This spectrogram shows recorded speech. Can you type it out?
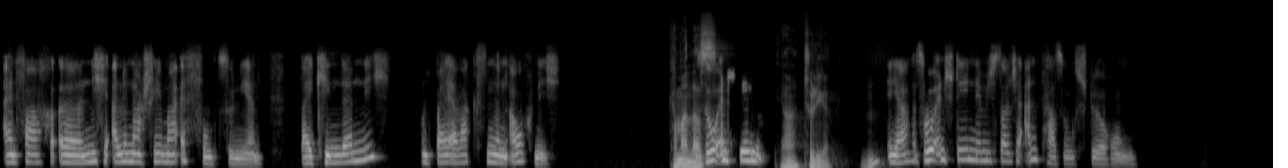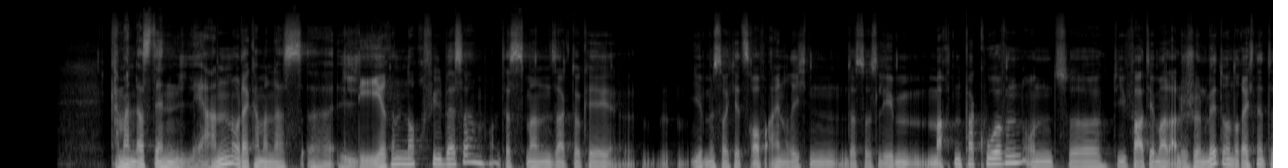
einfach äh, nicht alle nach Schema F funktionieren. Bei Kindern nicht und bei Erwachsenen auch nicht. Kann man das? So entstehen. Ja, Entschuldige. Hm? Ja, so entstehen nämlich solche Anpassungsstörungen. Kann man das denn lernen oder kann man das äh, lehren noch viel besser? Dass man sagt, okay, ihr müsst euch jetzt darauf einrichten, dass das Leben macht ein paar Kurven und äh, die fahrt ihr mal alle schön mit und rechnet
